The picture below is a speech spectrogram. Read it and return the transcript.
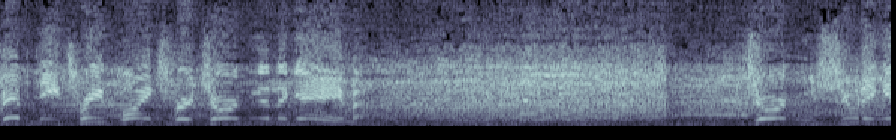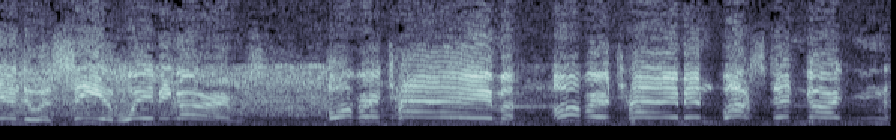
53 points for Jordan in the game. Jordan shooting into a sea of waving arms. Overtime! Overtime in Boston Garden!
